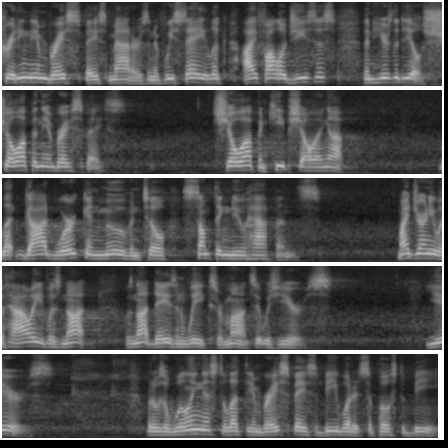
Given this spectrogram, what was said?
Creating the embrace space matters. And if we say, look, I follow Jesus, then here's the deal show up in the embrace space. Show up and keep showing up. Let God work and move until something new happens. My journey with Howie was not, was not days and weeks or months, it was years. Years but it was a willingness to let the embrace space be what it's supposed to be.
